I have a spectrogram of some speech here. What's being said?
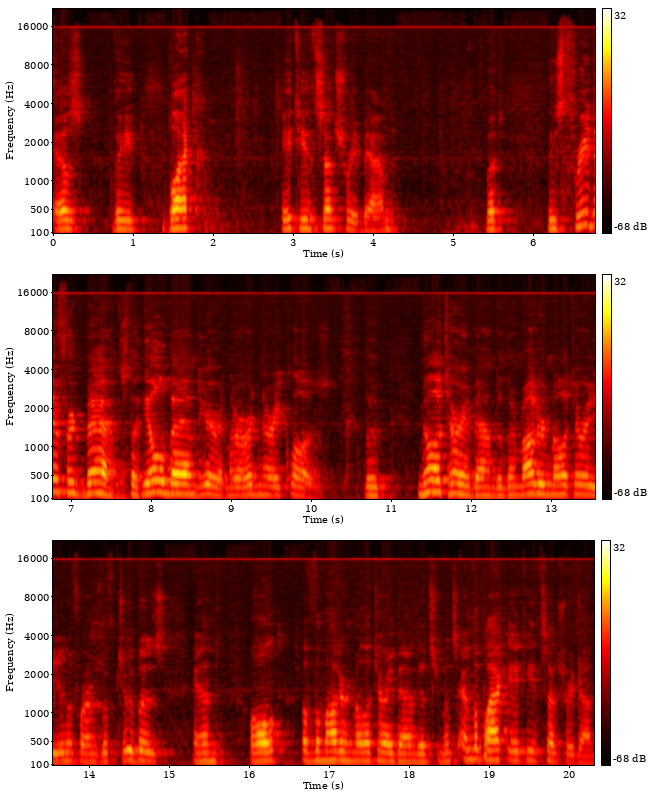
as the black 18th century band. But these three different bands the Hill Band here in their ordinary clothes, the military band in their modern military uniforms with tubas and all of the modern military band instruments, and the black 18th century band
